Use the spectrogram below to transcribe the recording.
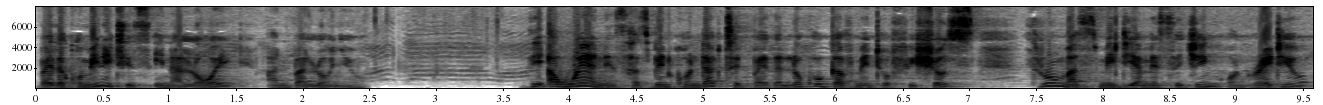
by the communities in Aloy and Balonyo. The awareness has been conducted by the local government officials through mass media messaging on radio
